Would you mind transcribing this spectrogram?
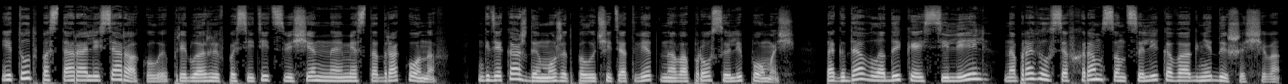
И тут постарались оракулы, предложив посетить священное место драконов, где каждый может получить ответ на вопрос или помощь. Тогда владыка Исилель направился в храм Солнцеликого Огнедышащего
